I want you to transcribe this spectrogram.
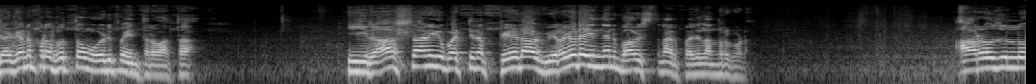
జగన్ ప్రభుత్వం ఓడిపోయిన తర్వాత ఈ రాష్ట్రానికి పట్టిన పీడ విరగడైందని భావిస్తున్నారు ప్రజలందరూ కూడా. ఆ రోజుల్లో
